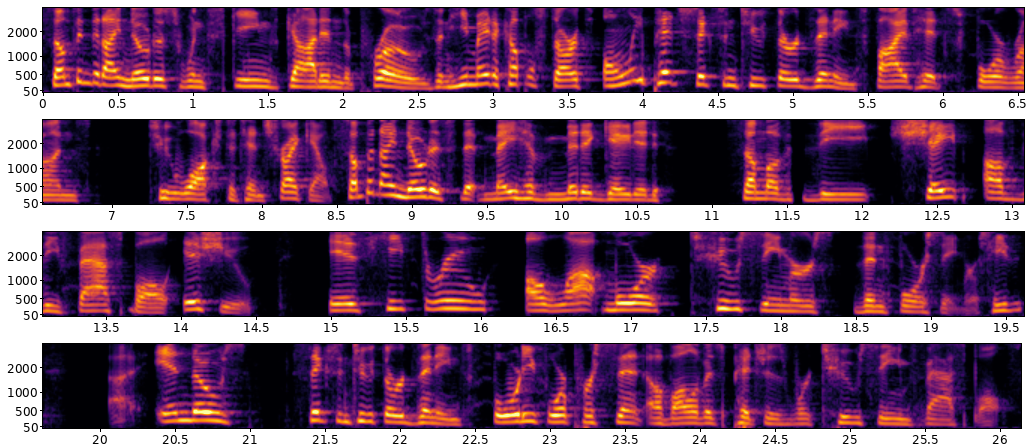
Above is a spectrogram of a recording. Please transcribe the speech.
Something that I noticed when Skenes got in the pros, and he made a couple starts, only pitched six and two thirds innings, five hits, four runs, two walks to 10 strikeouts. Something I noticed that may have mitigated some of the shape of the fastball issue is he threw a lot more two seamers than four seamers. He uh, in those six and two thirds innings, 44% of all of his pitches were two seam fastballs.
